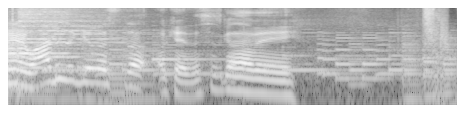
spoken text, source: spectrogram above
Hey, why does it give us the... Okay, this is gonna be...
